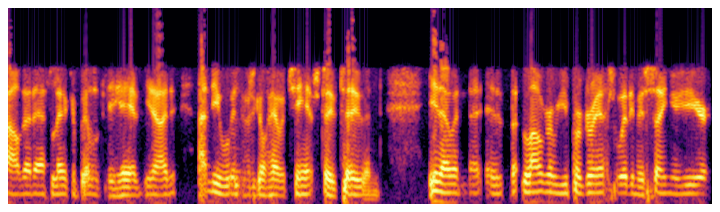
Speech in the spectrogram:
all that athletic ability he had. You know, I, I knew Willie was going to have a chance to too. And you know, and uh, the longer you progress with him his senior year,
